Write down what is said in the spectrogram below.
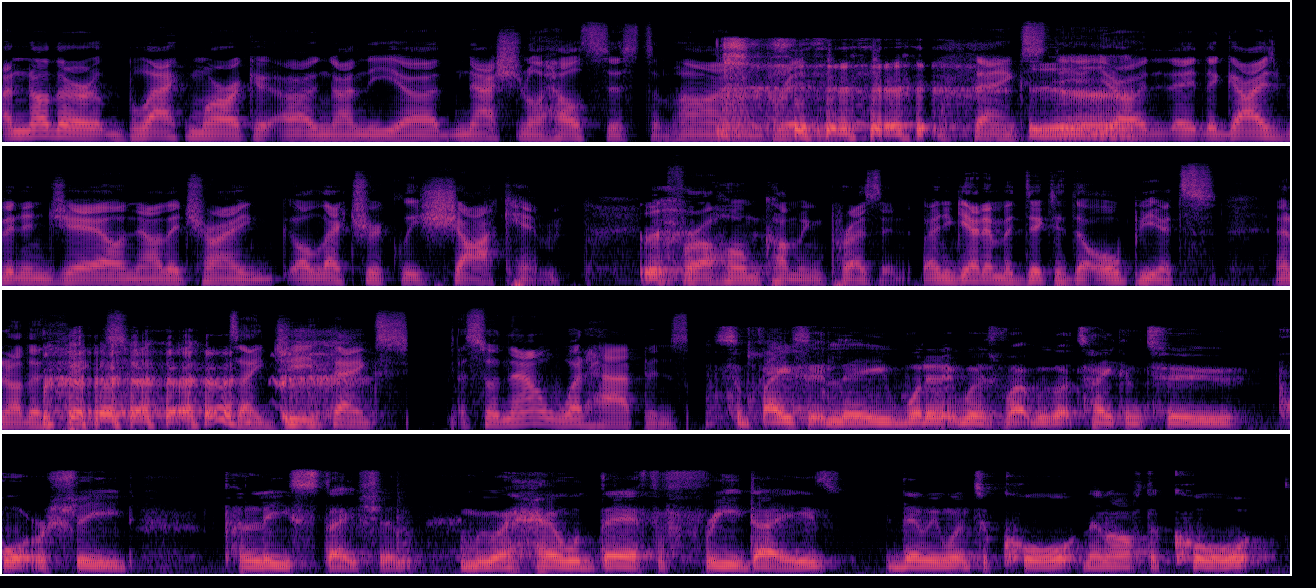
Another black mark uh, on the uh, national health system, huh? In Britain. Thanks. The- you know, the, the guy's been in jail, and now they try and electrically shock him for a homecoming present and get him addicted to opiates and other things. it's like, gee, thanks. So now what happens? So basically, what it was, right, we got taken to Port Rashid police station. And we were held there for three days. Then we went to court. Then after court,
